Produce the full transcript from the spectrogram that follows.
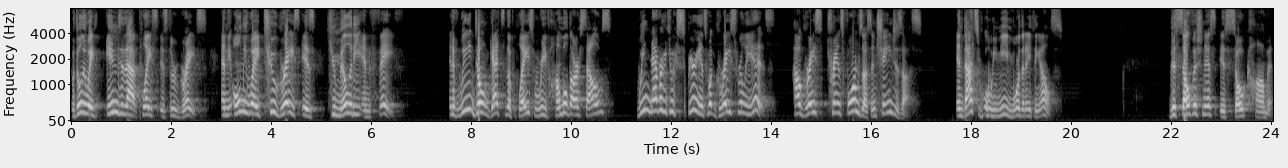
but the only way into that place is through grace. And the only way to grace is humility and faith. And if we don't get to the place where we've humbled ourselves, we never get to experience what grace really is. How grace transforms us and changes us. And that's what we need more than anything else. This selfishness is so common.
